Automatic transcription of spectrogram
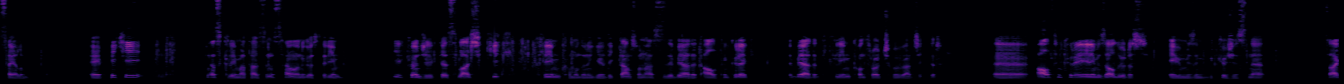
sayalım. Ee, peki nasıl claim atarsınız? Hemen onu göstereyim. İlk öncelikle slash kit claim komutunu girdikten sonra size bir adet altın kürek ve bir adet claim kontrol çubuğu verecektir. Ee, altın küreği elimize alıyoruz. Evimizin bir köşesine sağ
